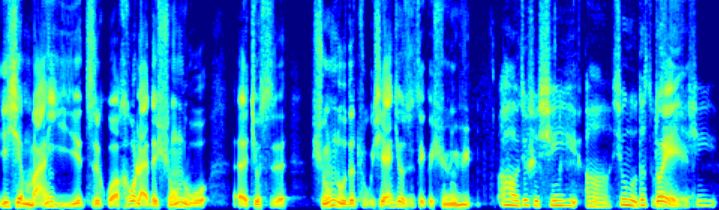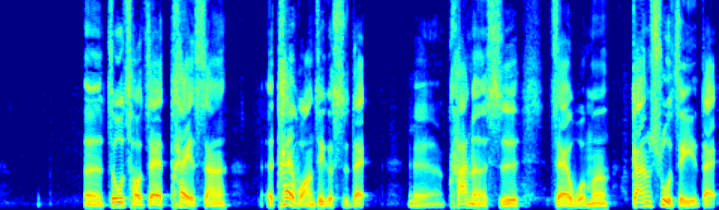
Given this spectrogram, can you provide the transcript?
一些蛮夷之国，后来的匈奴，呃，就是匈奴的祖先就是这个荀彧。哦，就是荀彧啊，匈奴的祖先是荀彧。嗯，周朝在泰山，呃，太王这个时代，呃，他呢是在我们甘肃这一带。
